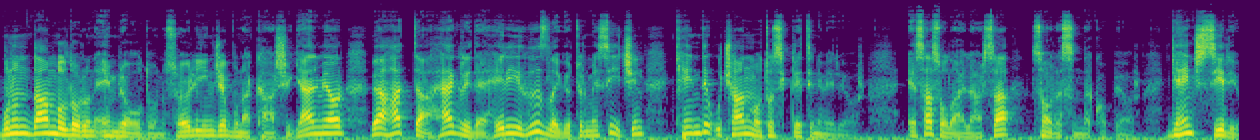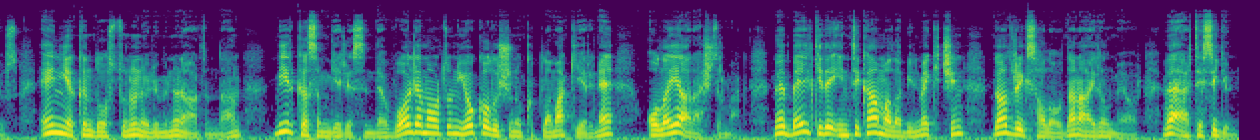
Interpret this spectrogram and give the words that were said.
bunun Dumbledore'un emri olduğunu söyleyince buna karşı gelmiyor ve hatta Hagrid'e Harry'i hızla götürmesi için kendi uçan motosikletini veriyor. Esas olaylarsa sonrasında kopuyor. Genç Sirius en yakın dostunun ölümünün ardından 1 Kasım gecesinde Voldemort'un yok oluşunu kutlamak yerine olayı araştırmak ve belki de intikam alabilmek için Godric's Hollow'dan ayrılmıyor ve ertesi gün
